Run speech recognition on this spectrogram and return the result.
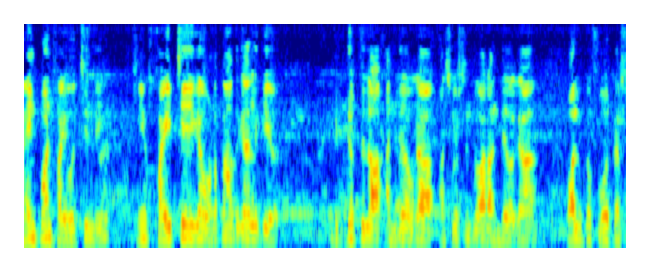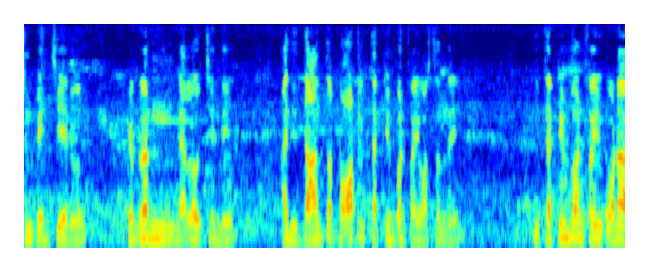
నైన్ పాయింట్ ఫైవ్ వచ్చింది. మేము ఫైట్ చేయగా ఉన్నతాధికారులకి విజ్ఞప్తులు అందేవగా అసోసియేషన్ ద్వారా అందేవగా వాళ్ళకి ఫోర్ పర్సెంట్ పెంచారు. ఫిబ్రవరి నెలలో వచ్చింది. అది దాంతో టోటల్ థర్టీన్ పాయింట్ ఫైవ్ వస్తుంది. ఈ థర్టీన్ పాయింట్ ఫైవ్ కూడా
